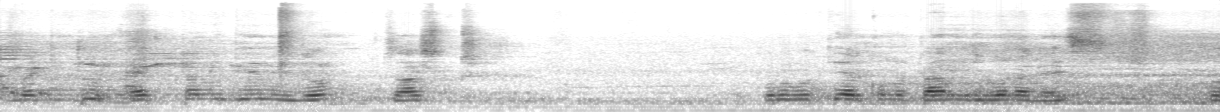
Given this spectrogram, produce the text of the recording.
আমরা কিন্তু এক টানে দিয়ে নিলাম জাস্ট পরবর্তী আর কোনো টান দিব না গাইস তো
